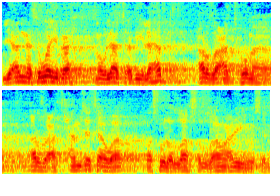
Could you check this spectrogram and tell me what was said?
لأن ثويبة مولاة أبي لهب أرضعتهما أرضعت حمزة ورسول الله صلى الله عليه وسلم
